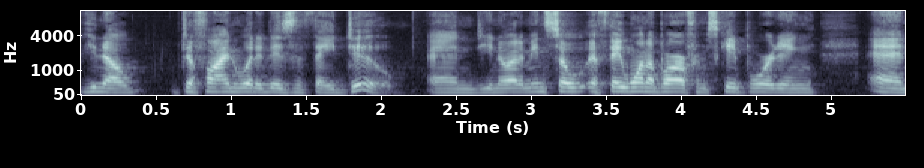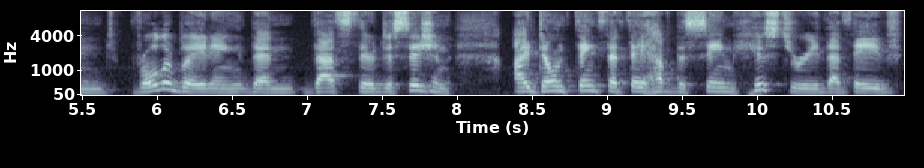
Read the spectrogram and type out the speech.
you know define what it is that they do. And you know what I mean? So if they want to borrow from skateboarding and rollerblading, then that's their decision. I don't think that they have the same history that they've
